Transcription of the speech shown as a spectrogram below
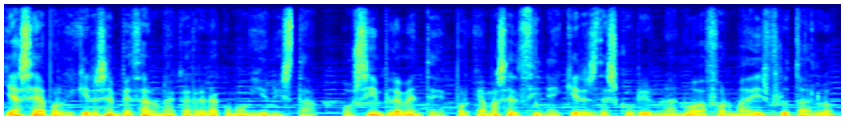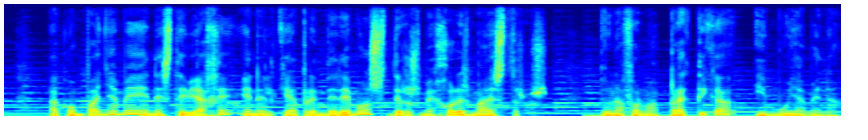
Ya sea porque quieres empezar una carrera como guionista o simplemente porque amas el cine y quieres descubrir una nueva forma de disfrutarlo, acompáñame en este viaje en el que aprenderemos de los mejores maestros, de una forma práctica y muy amena.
